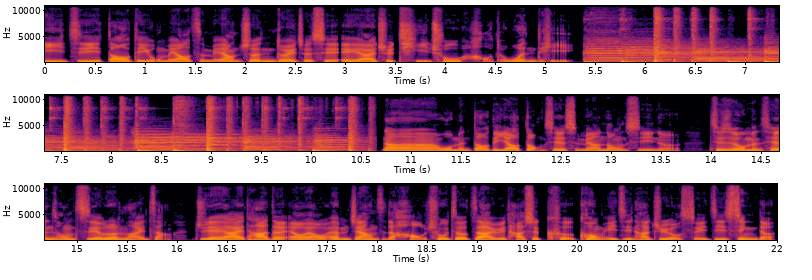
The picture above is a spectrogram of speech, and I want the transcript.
以及到底我们要怎么样针对这些 AI 去提出好的问题。那我们到底要懂些什么样东西呢？其实我们先从结论来讲。GAI 它的 LLM 这样子的好处就在于它是可控以及它具有随机性的，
